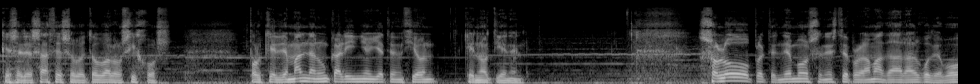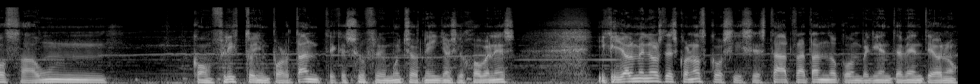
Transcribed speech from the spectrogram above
que se les hace sobre todo a los hijos, porque demandan un cariño y atención que no tienen. Solo pretendemos en este programa dar algo de voz a un conflicto importante que sufren muchos niños y jóvenes y que yo al menos desconozco si se está tratando convenientemente o no.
